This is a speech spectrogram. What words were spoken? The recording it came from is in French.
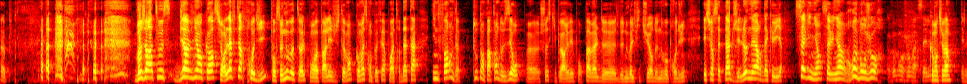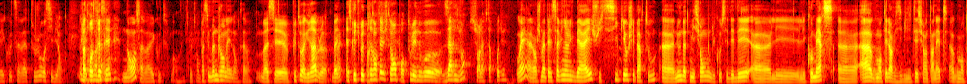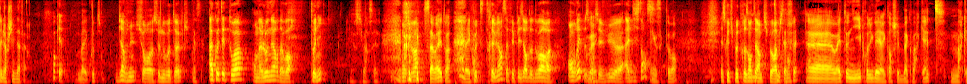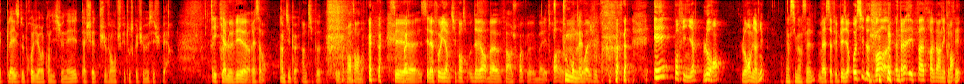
Bonjour à tous, bienvenue encore sur l'After Produit pour ce nouveau talk où on va parler justement comment est-ce qu'on peut faire pour être data informed tout en partant de zéro, euh, chose qui peut arriver pour pas mal de, de nouvelles features, de nouveaux produits. Et sur cette table, j'ai l'honneur d'accueillir Savinien. Savinien, rebonjour. Rebonjour Marcel. Comment tu vas? Eh bien écoute, ça va toujours aussi bien. Pas trop stressé? Non, ça va, écoute. Bon, écoute, on passe une bonne journée, donc ça va. bah, C'est plutôt agréable. Bah, Ouais. Est-ce que tu peux te présenter justement pour tous les nouveaux arrivants sur l'After Produit Ouais, alors je m'appelle Savinien Luc je suis CPO chez Partout. Euh, nous, notre mission, du coup, c'est d'aider euh, les, les commerces euh, à augmenter leur visibilité sur Internet, à augmenter leur chiffre d'affaires. Ok, bah écoute, bienvenue sur ce nouveau talk. Merci. À côté de toi, on a l'honneur d'avoir Tony. Merci Marcel. Comment tu vas Ça va et toi? Bah écoute, très bien, ça fait plaisir de te voir euh, en vrai parce qu'on s'est vu euh, à distance. Exactement. Est-ce que tu peux te présenter un petit peu Tout à rapidement? fait. Euh, ouais, Tony, product director chez Back Market, marketplace de produits reconditionnés. T'achètes, tu vends, tu fais tout ce que tu veux, c'est super. Et qui a levé euh, récemment, Un petit peu. un petit peu, je peux l'entendre. C'est Ouais. euh, la folie un petit peu. D'ailleurs, bah, je crois que bah, les trois. Tout le monde lève. ouais, je crois. Et pour finir, Laurent. Laurent, bienvenue. Merci Marcel. Bah, ça fait plaisir aussi de te voir euh, et pas à travers un Tout à écran. fait.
